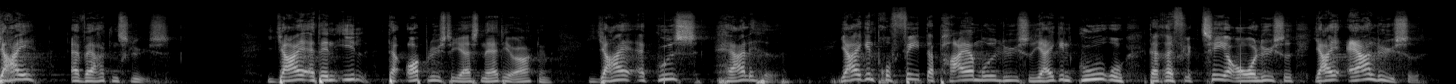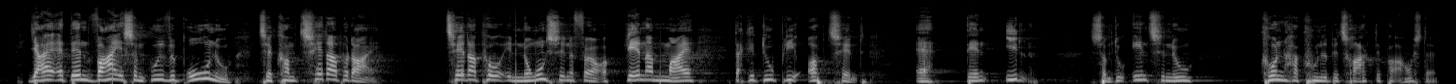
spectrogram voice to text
jeg er verdens lys. Jeg er den ild, der oplyste jeres nat i ørkenen. Jeg er Guds herlighed. Jeg er ikke en profet, der peger mod lyset. Jeg er ikke en guru, der reflekterer over lyset. Jeg er lyset. Jeg er den vej, som Gud vil bruge nu til at komme tættere på dig tættere på end nogensinde før, og gennem mig, der kan du blive optændt af den ild, som du indtil nu kun har kunnet betragte på afstand.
